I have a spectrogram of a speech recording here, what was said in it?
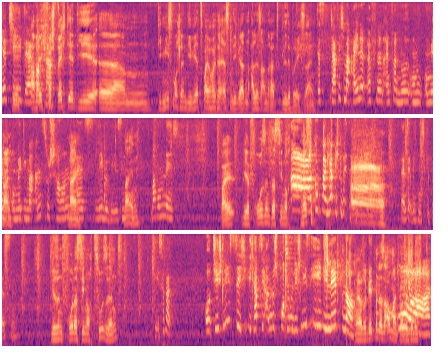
Glitchy, Nee, aber ich verspreche dir, die, ähm, die Miesmuscheln, die wir zwei heute essen, die werden alles andere als glibberig sein. Das, darf ich mal eine öffnen, einfach nur, um, um, mir, um mir die mal anzuschauen Nein. als Lebewesen? Nein. Warum nicht? Weil wir froh sind, dass die noch. Ah, Hörst du, guck mal, die hat mich gebissen. Nein, sie hat mich nicht gebissen. wir sind froh, dass die noch zu sind. Die ist aber... Oh, die schließt sich. Ich habe sie angesprochen und die schließt... Ih, die lebt noch. Ja, so geht mir das auch manchmal, Boah.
